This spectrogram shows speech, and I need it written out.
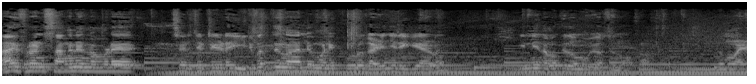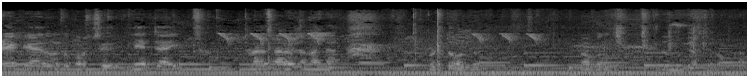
ഹായ് ഫ്രണ്ട്സ് അങ്ങനെ നമ്മുടെ ചെടിച്ചട്ടിയുടെ ഇരുപത്തിനാല് മണിക്കൂർ കഴിഞ്ഞിരിക്കുകയാണ്. ഇനി നമുക്കിതൊന്ന് ഉയർത്തി നോക്കാം. ഇത് മഴയൊക്കെ ആയതുകൊണ്ട് കുറച്ച് ലേറ്റായി എന്നാലും സാരമില്ല നല്ല പിടുത്തമുണ്ട്. നമുക്കൊന്ന് ഇതൊന്ന് ഉയർത്തി നോക്കാം.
